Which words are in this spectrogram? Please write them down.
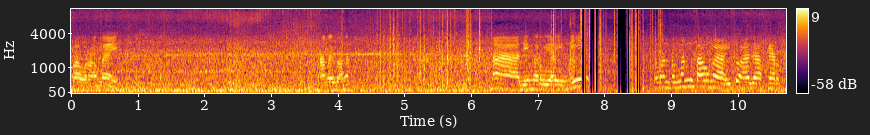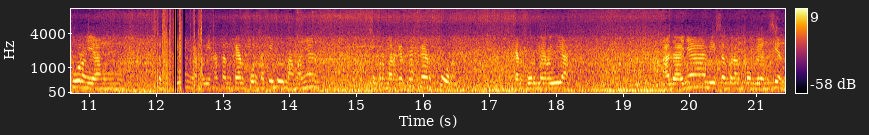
wow ramai. Ramai banget. Nah di Meruya ini teman-teman tahu nggak itu ada Carrefour yang sepertinya nggak kelihatan Carrefour tapi itu namanya supermarketnya Carrefour. Carrefour Meruya adanya di seberang pom bensin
